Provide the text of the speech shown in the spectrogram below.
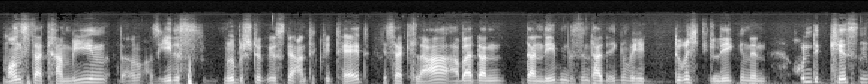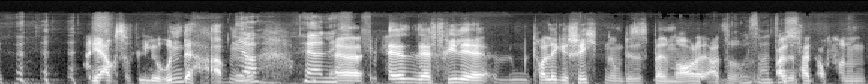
Monsterkamin, also jedes Möbelstück ist eine Antiquität, ist ja klar, aber dann daneben sind halt irgendwelche durchgelegenen Hundekissen die ja auch so viele Hunde haben. Ja, ne? herrlich. Äh, sehr, sehr viele ähm, tolle Geschichten um dieses Balmoral. Also, Großartig. weil es halt auch so ein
